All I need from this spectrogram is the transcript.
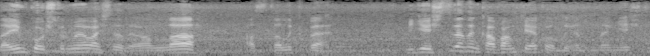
dayım koşturmaya başladı. Allah hastalık be. Bir geçti zaten kafam kıyak oldu yanımdan geçti.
